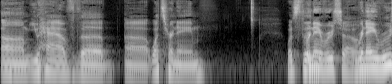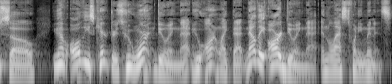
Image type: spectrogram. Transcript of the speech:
um you have the uh what's her name? What's the Rene Russo. Rene Russo. You have all these characters who weren't doing that, who aren't like that. Now they are doing that in the last 20 minutes.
